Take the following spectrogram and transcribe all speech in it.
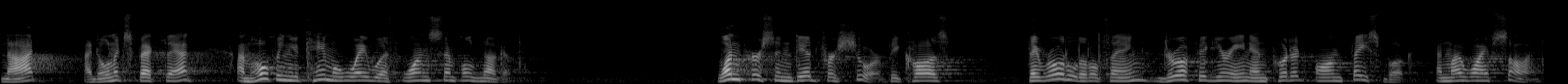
Not. I don't expect that. I'm hoping you came away with one simple nugget. One person did for sure because they wrote a little thing, drew a figurine, and put it on Facebook and my wife saw it.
